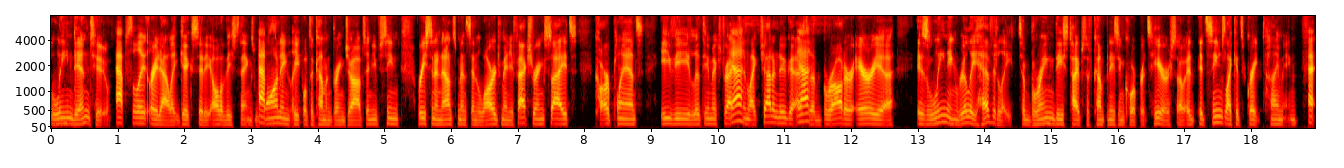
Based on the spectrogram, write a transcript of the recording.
leaned into Absolutely. Freight Alley, Gig City, all of these things, wanting people to come and bring jobs. And you've seen recent announcements in large manufacturing sites, car plants, EV, lithium extraction. Yes. Like Chattanooga as a broader area is leaning really heavily to bring these types of companies and corporates here. So it, it seems like it's great timing. I,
